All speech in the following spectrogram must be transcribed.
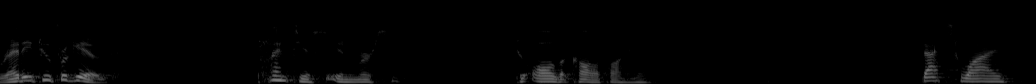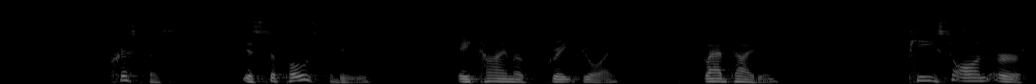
ready to forgive, plenteous in mercy to all that call upon him. That's why Christmas is supposed to be a time of great joy, glad tidings, peace on earth,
